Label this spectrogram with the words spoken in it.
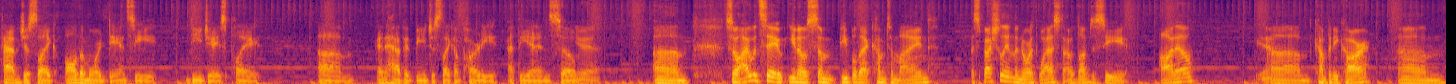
have just like all the more dancey DJs play um, and have it be just like a party at the end. So, Yeah. um, so I would say, you know, some people that come to mind, especially in the Northwest, I would love to see Otto, Yeah. um, company car. Um,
